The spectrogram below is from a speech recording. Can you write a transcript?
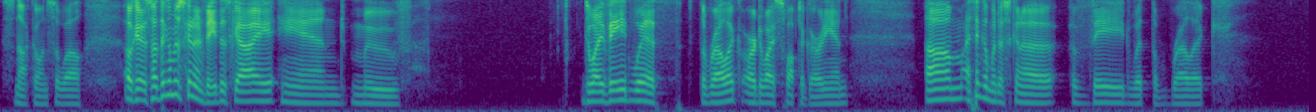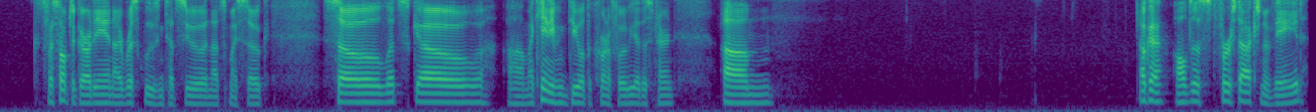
It's not going so well. Okay, so I think I'm just gonna invade this guy and move. Do I evade with the relic or do I swap to Guardian? Um, I think I'm just gonna evade with the relic. Because if I swap to Guardian, I risk losing Tetsuo, and that's my soak. So let's go. Um, I can't even deal with the Chronophobia this turn. Um, okay, I'll just first action evade.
